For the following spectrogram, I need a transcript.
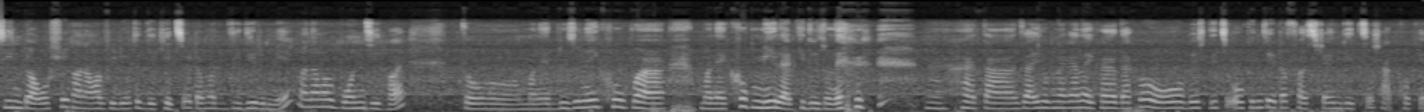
চিনবে অবশ্যই, কারণ আমার ভিডিওতে দেখেছ, এটা আমার দিদির মেয়ে মানে আমার বোনজি হয়। তো মানে দুজনেই খুব মানে খুব মিল আর কি দুজনে। হ্যাঁ তা যাই হোক না কেন এখানে দেখো ও বেশ দিচ্ছে, ও কিন্তু এটা ফার্স্ট টাইম দিচ্ছে সাক্ষ্যকে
